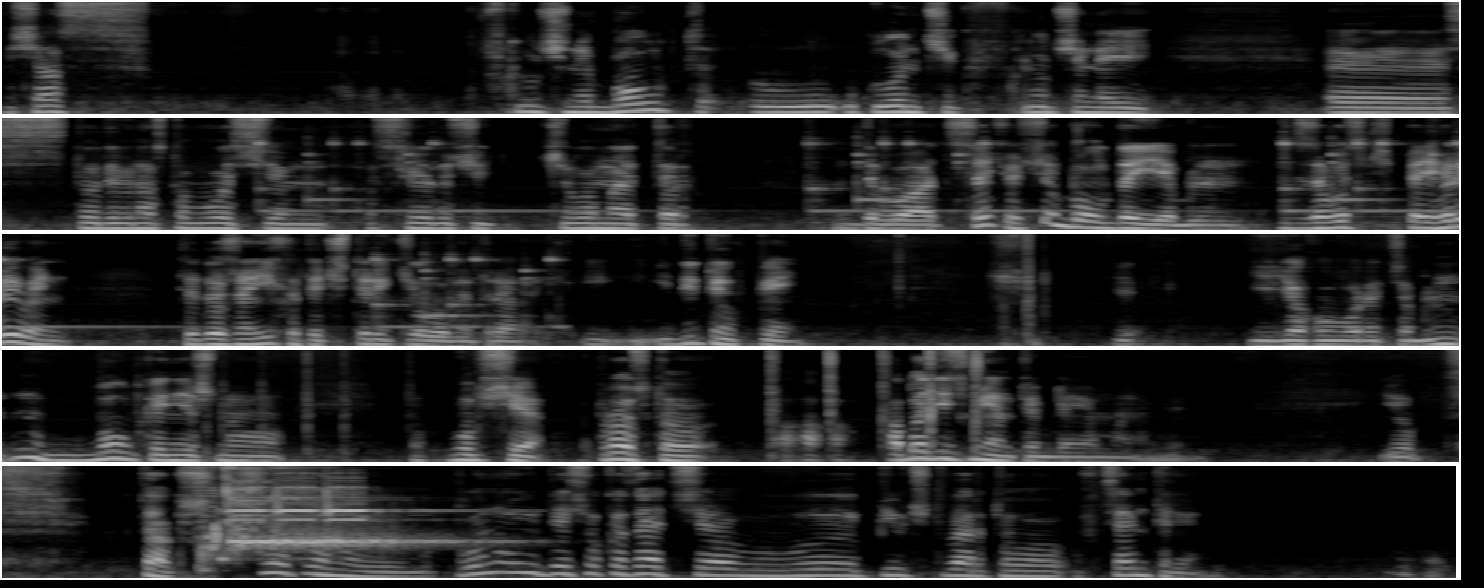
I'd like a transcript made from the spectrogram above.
Зараз включений болт, уклончик включений е, 198, слідуючий кілометр 20. Ось болт дає, блін. За 85 гривень ти должен їхати 4 кілометри. Іди ти в пень. Я говориться, блін, ну, болт, звісно, вообще, просто аплодисменти, бля, я маю. Йоп. Так, що планую? Планую десь оказатися в пів четвертого в центрі.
